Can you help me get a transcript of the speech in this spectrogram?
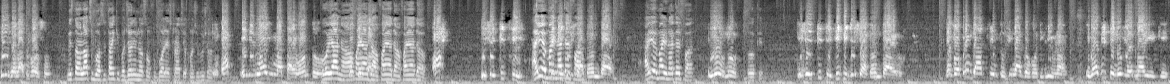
This is a lot of also. Mr. Olatubosu, thank you for joining us on Football Extra. Your contribution. It is not you matter I want to. Oh yeah, now fire down, fire down, fire down. Ah, it's a pity. Are you a Man United fan? Are you a Man United fan? No, no. Okay. It's a pity TP Joshua don't die. Oh. They for bring that thing to synagogue for deliverance. Because this thing no be ordinary again.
